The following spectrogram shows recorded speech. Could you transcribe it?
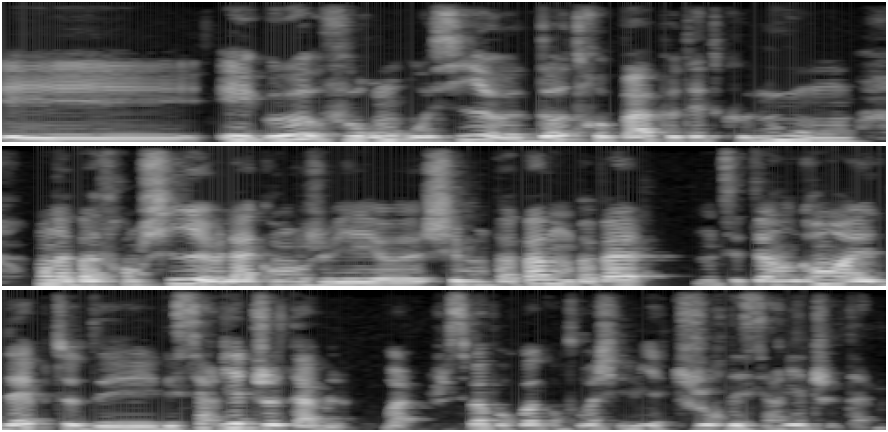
Et, eux feront aussi euh, d'autres pas, peut-être que nous, on n'a pas franchi. là, quand je vais chez mon papa, mon papa c'était un grand adepte des, serviettes jetables. Voilà, je sais pas pourquoi quand on va chez lui, il y a toujours des serviettes jetables.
